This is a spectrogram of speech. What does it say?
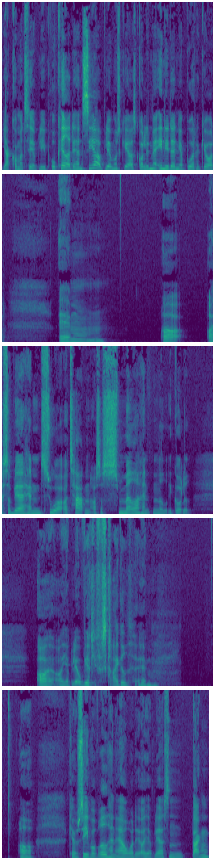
jeg kommer til at blive provokeret af det, han siger, og bliver måske også gå lidt mere ind i det, end jeg burde have gjort. Øhm, og, og så bliver han sur og tager den, og så smadrer han den ned i gulvet. Og, og jeg blev jo virkelig forskrækket. Øhm, og kan jo se, hvor vred han er over det, og jeg bliver sådan bange.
